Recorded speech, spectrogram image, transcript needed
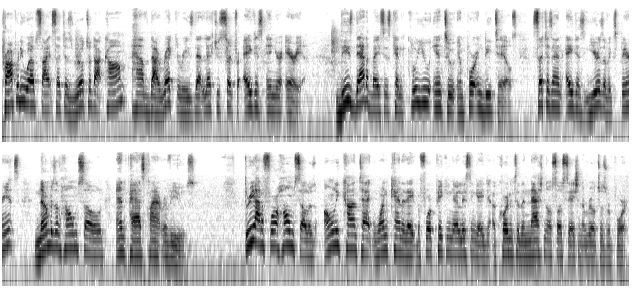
Property websites such as Realtor.com have directories that let you search for agents in your area. These databases can clue you into important details, such as an agent's years of experience, numbers of homes sold, and past client reviews. Three out of four home sellers only contact one candidate before picking their listing agent, according to the National Association of Realtors report.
